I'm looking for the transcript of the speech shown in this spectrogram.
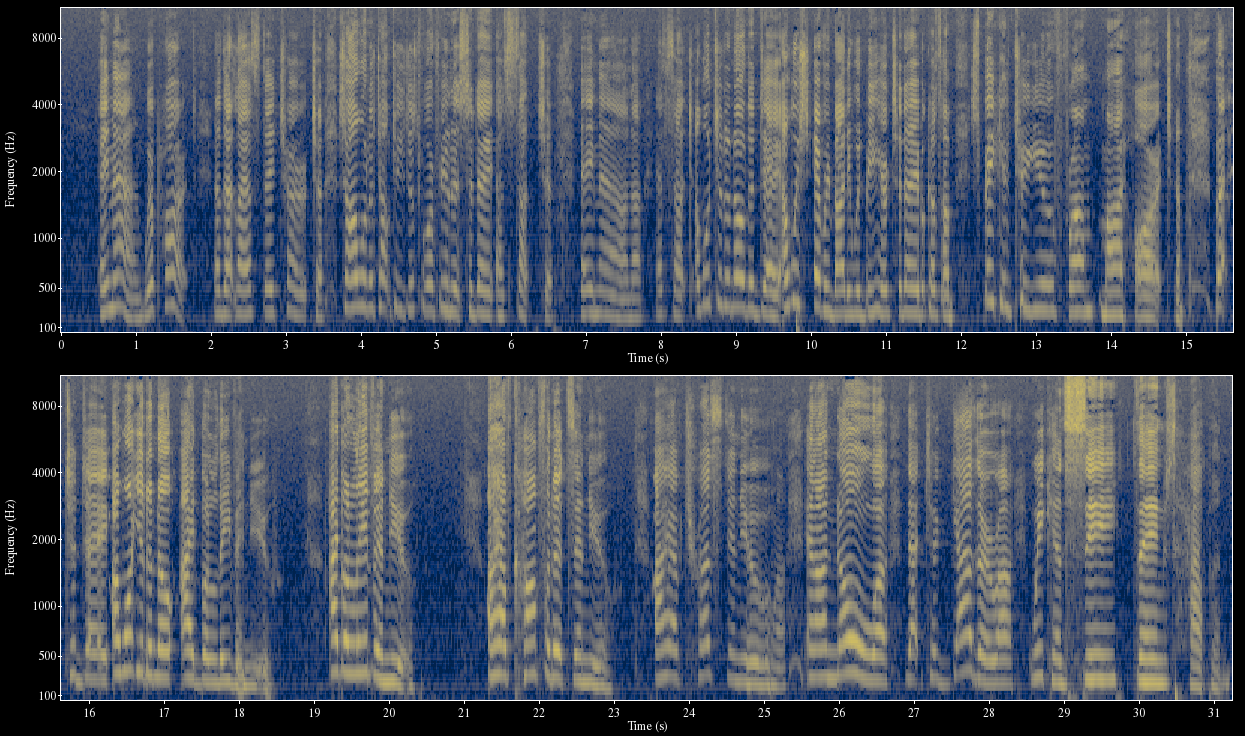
Amen. We're part of that last day church. So I want to talk to you just for a few minutes today as such. Amen. As such. I want you to know today, I wish everybody would be here today because I'm speaking to you from my heart. But today, I want you to know I believe in you. I believe in you. I have confidence in you. I have trust in you. And I know uh, that together uh, we can see things happen.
